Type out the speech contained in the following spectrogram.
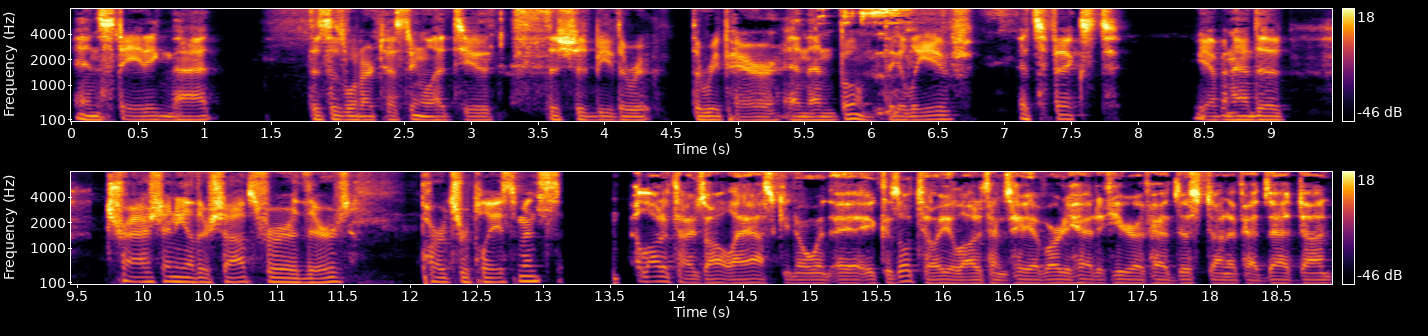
and stating that this is what our testing led to. This should be the re- the repair, and then boom, they leave. It's fixed. You haven't had to trash any other shops for their parts replacements. A lot of times I'll ask, you know, because uh, they'll tell you a lot of times, hey, I've already had it here. I've had this done. I've had that done.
